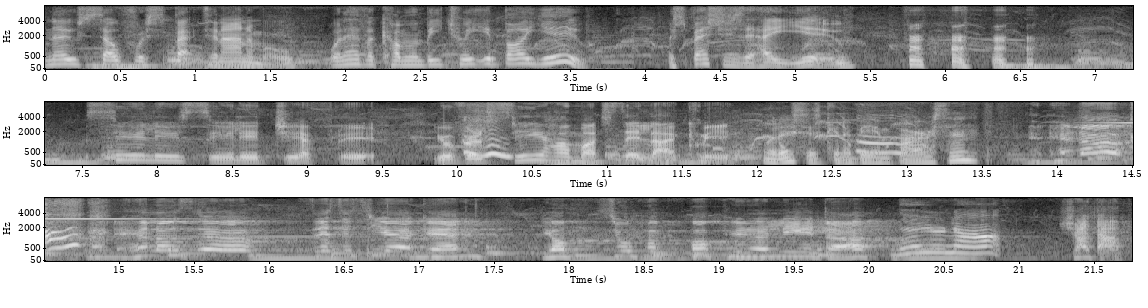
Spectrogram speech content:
no self-respecting animal will ever come and be treated by you. Especially as they hate you. Silly, silly Jeffrey. You will see how much they like me. Well, this is gonna be embarrassing. Hello? Hello, sir. This is you again. Your super popular leader. No, you're not. Shut up.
